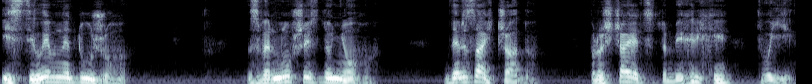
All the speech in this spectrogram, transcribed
і зцілив недужого, звернувшись до нього, дерзай, чадо, прощаються тобі гріхи твої.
